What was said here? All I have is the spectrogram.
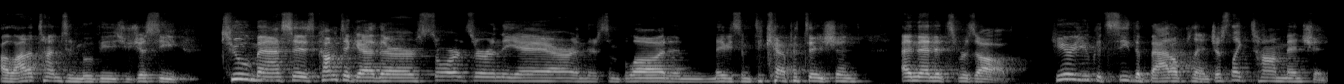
A lot of times in movies, you just see two masses come together, swords are in the air, and there's some blood and maybe some decapitation, and then it's resolved. Here, you could see the battle plan, just like Tom mentioned.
